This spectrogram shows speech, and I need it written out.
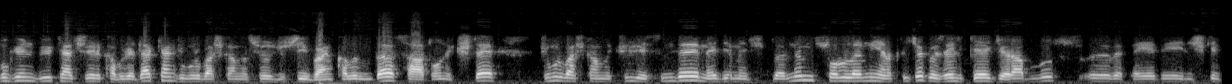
Bugün büyükelçileri kabul ederken Cumhurbaşkanlığı Sözcüsü İbrahim Kalın da saat 13'te Cumhurbaşkanlığı Külliyesi'nde medya mensuplarının sorularını yanıtlayacak. Özellikle Cerablus e, ve PYD'ye ilişkin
